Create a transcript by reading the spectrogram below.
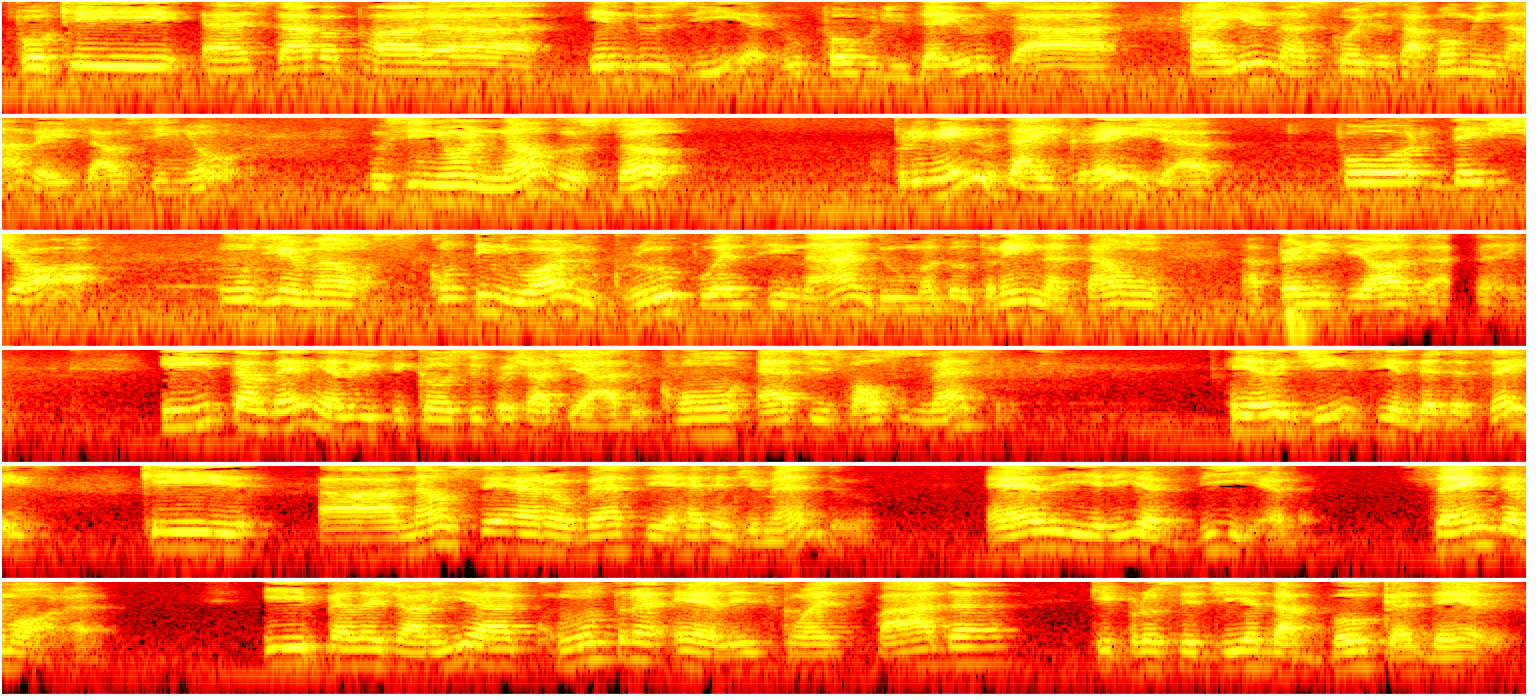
porque uh, estava para induzir o povo de Deus a cair nas coisas abomináveis ao Senhor. O Senhor não gostou, primeiro da igreja, por deixar uns irmãos continuar no grupo ensinando uma doutrina tão uh, perniciosa assim. E também ele ficou super chateado com estes falsos mestres. E ele disse em 16 que, a não ser houvesse arrependimento, ele iria vir sem demora e pelejaria contra eles com a espada que procedia da boca dele.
